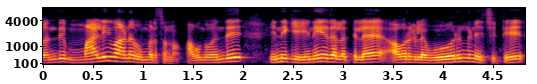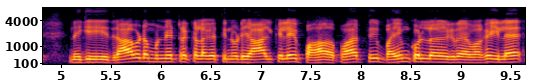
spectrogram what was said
வந்து மலிவான விமர்சனம். அவங்க வந்து இன்றைக்கி இணையதளத்தில் அவர்களை ஒருங்கிணைச்சிட்டு இன்றைக்கி திராவிட முன்னேற்றக் கழகத்தினுடைய ஆட்களே பா பார்த்து பயம் கொள்ளுகிற வகையில்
